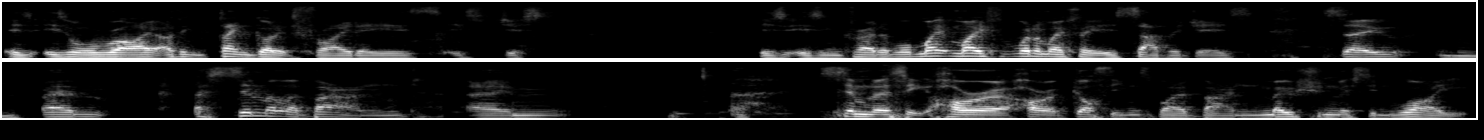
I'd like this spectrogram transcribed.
is is all right. I think thank God it's Friday is is just is, is incredible. My, my one of my favorite is Savages. So mm. um, a similar band, um, similar to horror horror gothic inspired band, Motionless in White.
